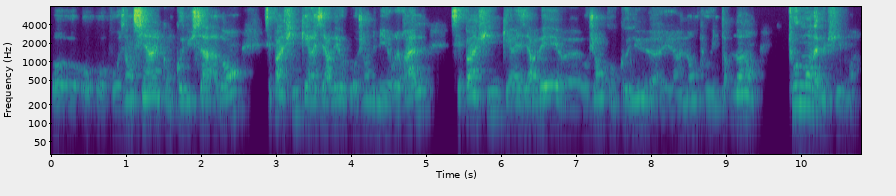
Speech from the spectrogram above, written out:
aux, anciens qui ont connu ça avant. C'est pas un film qui est réservé aux, gens du milieu rural. C'est pas un film qui est réservé euh, aux gens qui ont connu euh, un oncle ou une tante. Non, non. Tout le monde a vu le film. Moi,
